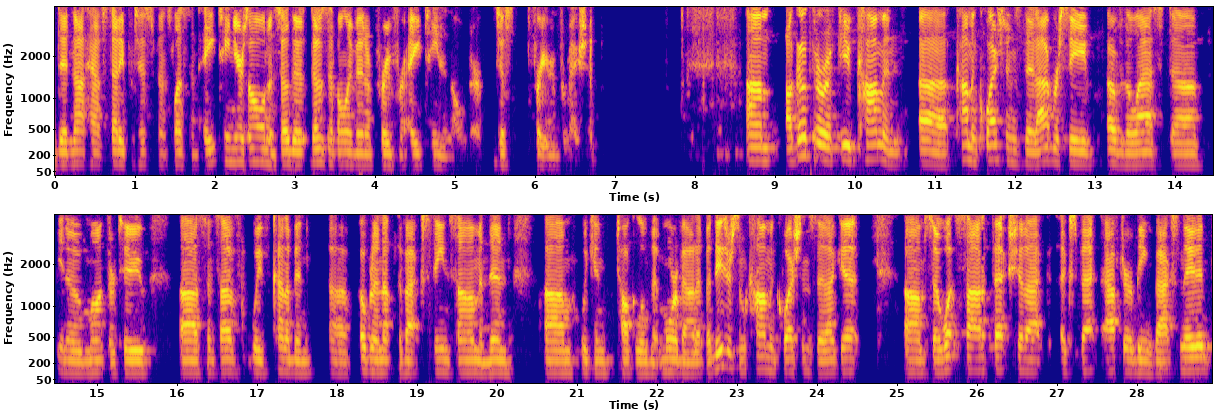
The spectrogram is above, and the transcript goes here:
did not have study participants less than 18 years old, and so the, those have only been approved for 18 and older. Just for your information. Um, I'll go through a few common uh, common questions that I've received over the last uh, you know month or two uh, since I've we've kind of been uh, opening up the vaccine some, and then um, we can talk a little bit more about it. But these are some common questions that I get. Um, so, what side effects should I expect after being vaccinated?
